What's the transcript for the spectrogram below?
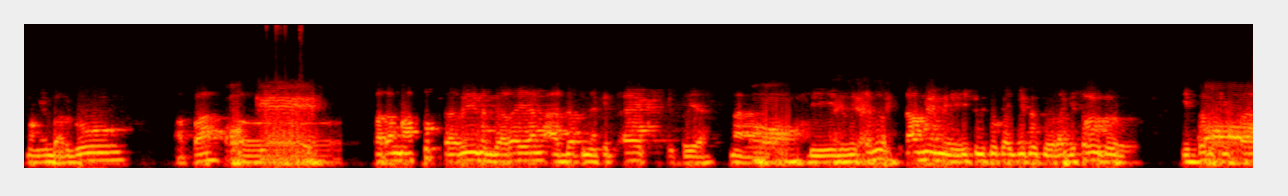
mengembargo apa Oke. eh, barang masuk dari negara yang ada penyakit X gitu ya nah Oh, di Indonesia I ini see. kami nih isu-isu kayak gitu tuh lagi seru tuh either Oh. kita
